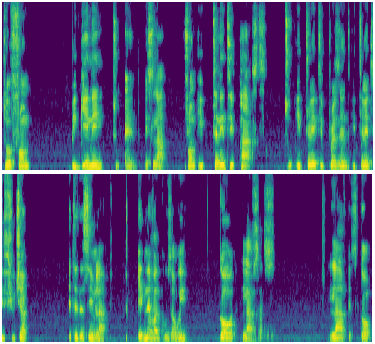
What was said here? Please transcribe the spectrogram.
So from beginning to end is love. From eternity past, to eternity present, eternity future, it is the same love. It never goes away. God loves us. Love is God.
